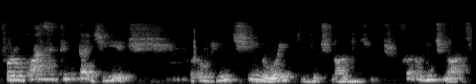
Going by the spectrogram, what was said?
foram quase 30 dias. Foram 28, 29 dias. Foram 29.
